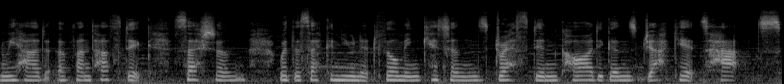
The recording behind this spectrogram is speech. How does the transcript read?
We had a fantastic session with the second unit filming kittens dressed in cardigans, jackets, hats,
